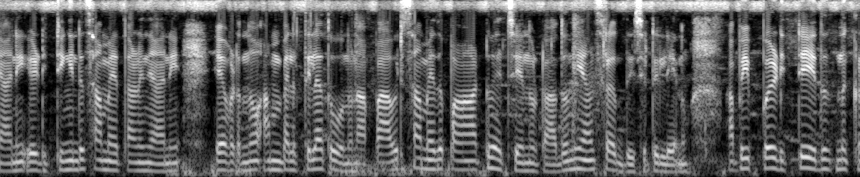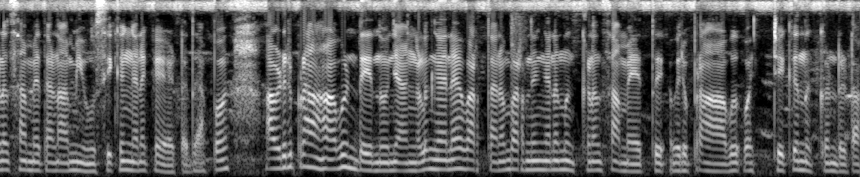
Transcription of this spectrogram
ഞാൻ എഡിറ്റിങ്ങിന്റെ സമയത്താണ് ഞാൻ എവിടെ നിന്നോ അമ്പലത്തിലാണ് തോന്നുന്നത്. അപ്പോൾ ആ ഒരു സമയത്ത് പാട്ട് വെച്ചേന്നു കേട്ടോ അതൊന്നും ഞാൻ ശ്രദ്ധിച്ചിട്ടില്ലായിരുന്നു അപ്പോൾ ഇപ്പോൾ എഡിറ്റ് ചെയ്ത് നിൽക്കുന്ന സമയത്താണ് ആ മ്യൂസിക് ഇങ്ങനെ കേട്ടത്. അപ്പോൾ അവിടെ ഒരു പ്രാവ് ഉണ്ടായിരുന്നു ഞങ്ങളിങ്ങനെ വർത്തമാനം പറഞ്ഞ് ഇങ്ങനെ നിൽക്കുന്ന സമയത്ത് ഒരു പ്രാവ് ഒറ്റയ്ക്ക് നിൽക്കുന്നുണ്ട് കേട്ടോ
